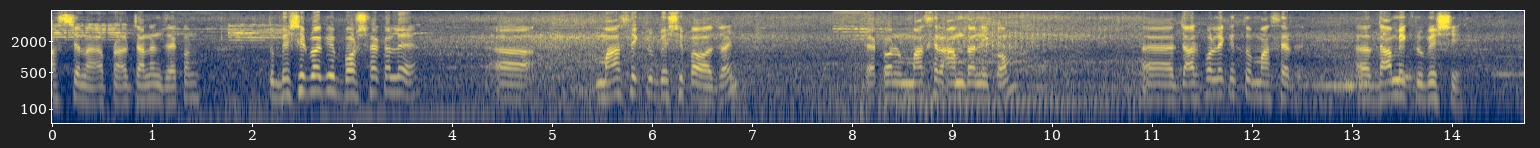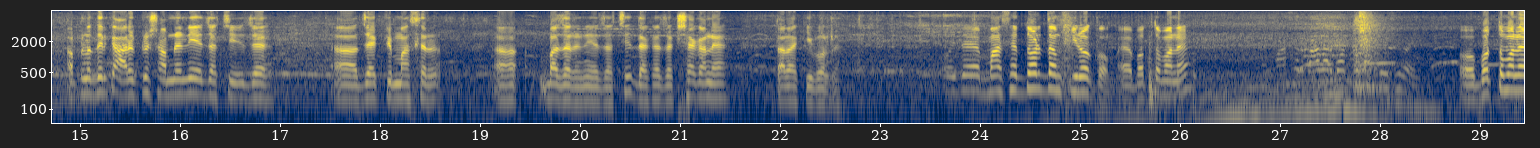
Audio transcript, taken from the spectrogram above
আসছে না আপনারা জানেন যে এখন। তো বেশিরভাগই বর্ষাকালে মাছ একটু বেশি পাওয়া যায়। এখন মাছের আমদানি কম। যার ফলে কিন্তু মাছের দাম একটু বেশি। আপনাদেরকে আরও একটু সামনে নিয়ে যাচ্ছি যে যে একটি মাছের বাজারে নিয়ে যাচ্ছি। দেখা যাক সেখানে তারা কি বলে। ওই যে মাছের দরদাম কীরকম বর্তমানে? মাছের বাজার বর্তমান বেশি ভাই। ও বর্তমানে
